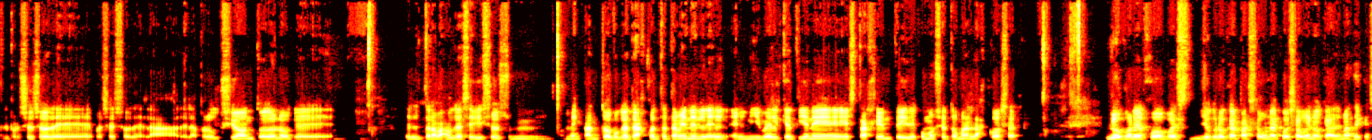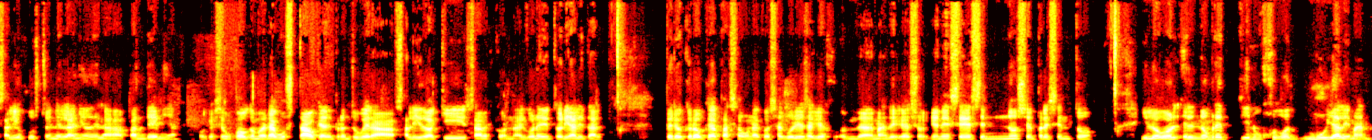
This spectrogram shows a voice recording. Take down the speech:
el proceso de, pues eso, de la, de la producción, todo lo que, el trabajo que se hizo mm, me encantó porque te das cuenta también el, el, nivel que tiene esta gente y de cómo se toman las cosas. Luego con el juego, pues yo creo que ha pasado una cosa, bueno, que además de que salió justo en el año de la pandemia, porque es un juego que me hubiera gustado que de pronto hubiera salido aquí, ¿sabes? Con alguna editorial y tal, pero creo que ha pasado una cosa curiosa que además de eso, que en SS no se presentó y luego el nombre tiene un juego muy alemán,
